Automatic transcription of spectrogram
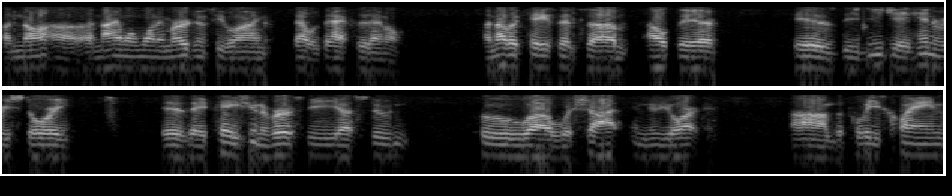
a, uh, a 911 emergency line that was accidental. Another case that's um, out there is the DJ Henry story. Is a Pace University uh, student who uh, was shot in New York. Um, the police claimed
